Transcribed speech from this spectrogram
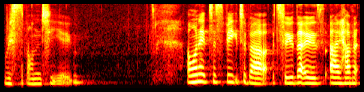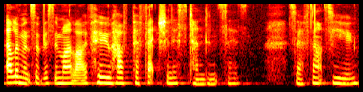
respond to you. I wanted to speak to, about, to those, I have elements of this in my life, who have perfectionist tendencies. So if that's you,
